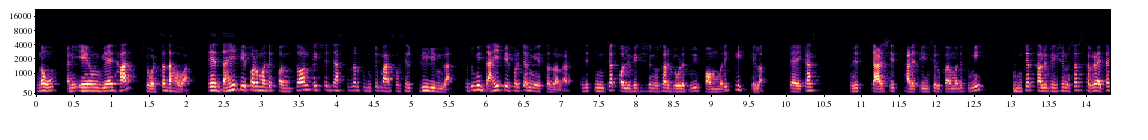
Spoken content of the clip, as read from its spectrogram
नऊ आणि एएमव्हीआय हा शेवटचा दहावा. त्या दहाही पेपरमध्ये पंचावन्नपेक्षा जास्त जर तुमचे मार्क्स असेल प्रिलिमला तर तुम्ही दहाही पेपरच्या मेसला जाणार. म्हणजे तुमच्या क्वालिफिकेशननुसार जेवढे तुम्ही फॉर्ममध्ये क्लिक केलं त्या एकाच म्हणजे चारशे साडेतीनशे रुपयामध्ये तुम्ही तुमच्या क्वालिफिकेशननुसार सगळ्याच्या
